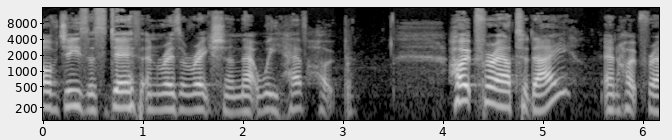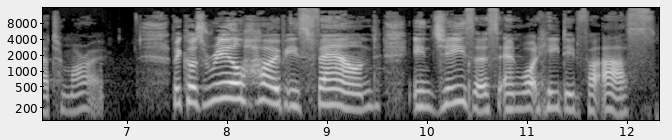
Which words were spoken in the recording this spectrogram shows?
of Jesus' death and resurrection that we have hope. Hope for our today and hope for our tomorrow. Because real hope is found in Jesus and what he did for us.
